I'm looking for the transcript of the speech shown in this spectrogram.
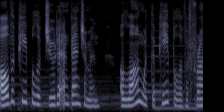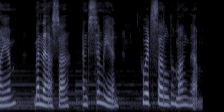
all the people of Judah and Benjamin, along with the people of Ephraim, Manasseh, and Simeon, who had settled among them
